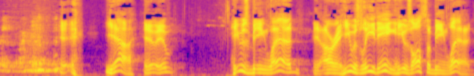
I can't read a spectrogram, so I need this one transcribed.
It- yeah, it, it, he was being led, or he was leading. He was also being led.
